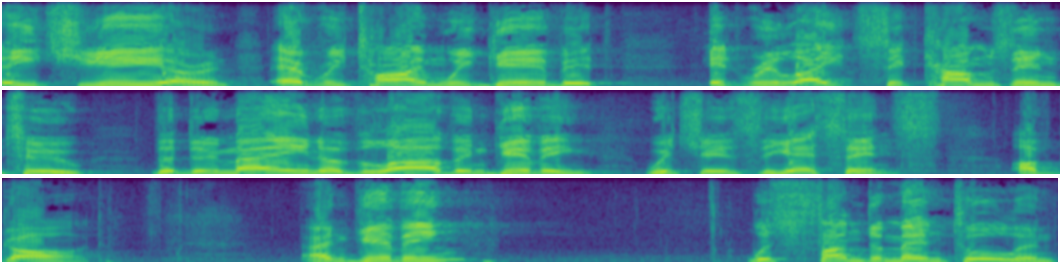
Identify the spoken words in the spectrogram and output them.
each year and every time we give it, it relates, it comes into the domain of love and giving, which is the essence of God. And giving was fundamental. And,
